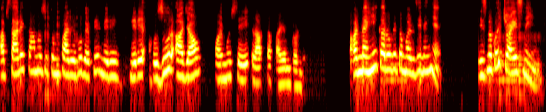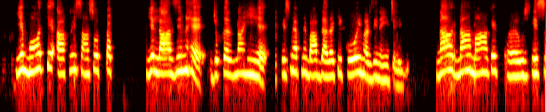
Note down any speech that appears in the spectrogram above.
اب سارے کاموں سے تم فارغ ہو گئے، پھر میری، میرے حضور آ جاؤ اور مجھ سے ایک رابطہ قائم کر لو۔ اور نہیں کرو گے تو مرضی نہیں ہے۔ اس میں کوئی چوائس نہیں۔ ہے یہ موت کے آخری سانسوں تک یہ لازم ہے، جو کرنا ہی ہے۔ اس میں اپنے باپ دادا کی کوئی مرضی نہیں چلے گی۔ نہ نہ ماں کے اس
